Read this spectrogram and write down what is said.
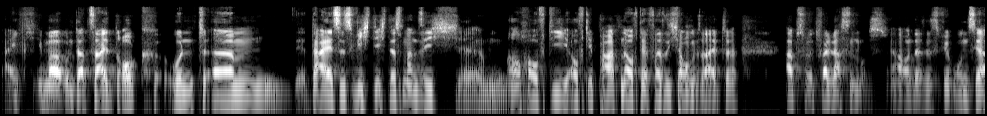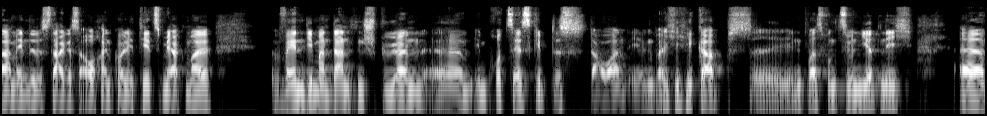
eigentlich immer unter Zeitdruck und ähm, da ist es wichtig, dass man sich ähm, auch auf die, auf die Partner auf der Versicherungsseite absolut verlassen muss. Ja, und das ist für uns ja am Ende des Tages auch ein Qualitätsmerkmal. Wenn die Mandanten spüren, äh, im Prozess gibt es dauernd irgendwelche Hiccups, äh, irgendwas funktioniert nicht, äh,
